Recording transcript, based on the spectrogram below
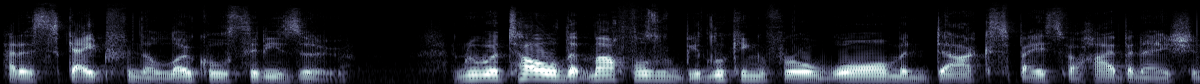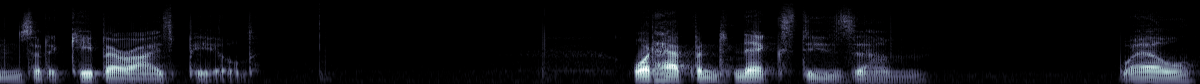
had escaped from the local city zoo. And we were told that Muffles would be looking for a warm and dark space for hibernation, so to keep our eyes peeled. What happened next is, um, well,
